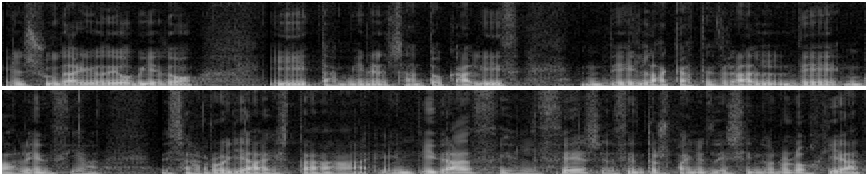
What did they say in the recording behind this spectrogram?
el sudario de Oviedo y también el Santo Cáliz de la Catedral de Valencia. Desarrolla esta entidad, el CES, el Centro Español de Sindonología,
